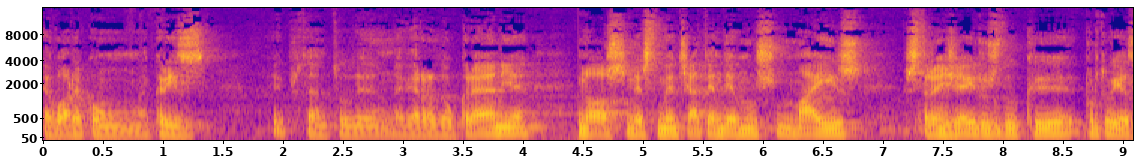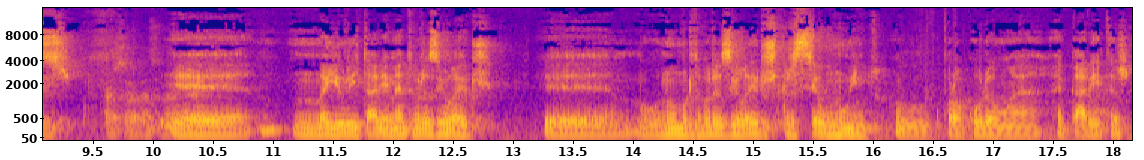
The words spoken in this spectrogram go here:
agora com a crise portanto, de, na guerra da Ucrânia. Nós, neste momento, já atendemos mais estrangeiros do que portugueses, é, maioritariamente brasileiros. É, o número de brasileiros cresceu muito, o que procuram a, a Caritas,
